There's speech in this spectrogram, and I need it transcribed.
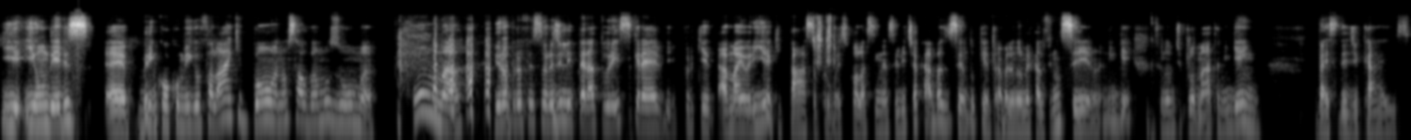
e, e um deles é, brincou comigo e falou, ah, que bom, nós salvamos uma. Uma virou professora de literatura e escreve, porque a maioria que passa por uma escola assim nessa elite acaba sendo o quê? Trabalhando no mercado financeiro, né? Ninguém, sendo diplomata, ninguém vai se dedicar a isso.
